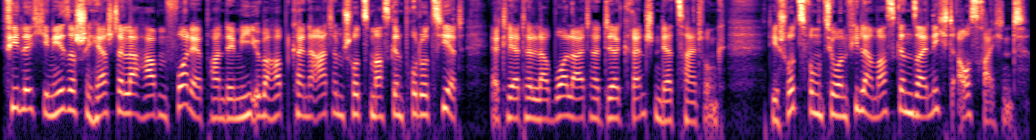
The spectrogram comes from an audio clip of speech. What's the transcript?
Viele chinesische Hersteller haben vor der Pandemie überhaupt keine Atemschutzmasken produziert, erklärte Laborleiter Dirk Rentschen der Zeitung. Die Schutzfunktion vieler Masken sei nicht ausreichend.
